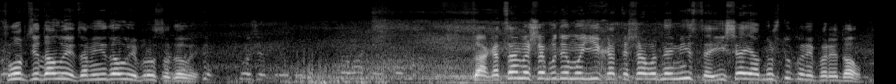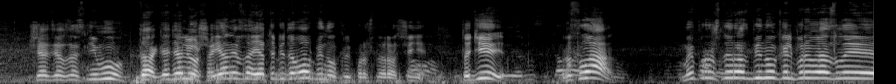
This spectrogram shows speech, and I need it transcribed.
Хлопці дали, це мені дали, просто дали. Так, а це ми ще будемо їхати ще в одне місце і ще я одну штуку не передав. Зараз я засніму. Так, дядя Льоша, я не знаю, я тобі давав бінокль в прошлий раз чи ні? Тоді, Руслан, ми в прошлий раз бінокль привезли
